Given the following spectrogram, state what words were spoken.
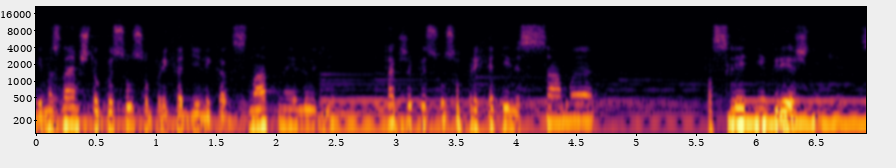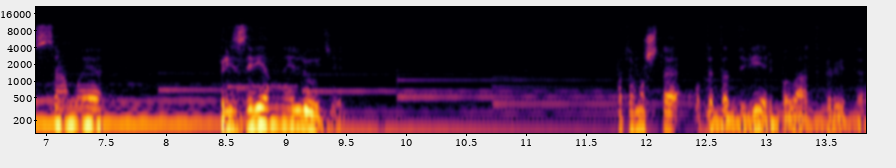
И мы знаем, что к Иисусу приходили как знатные люди, также к Иисусу приходили самые последние грешники, самые презренные люди. Потому что вот эта дверь была открыта.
